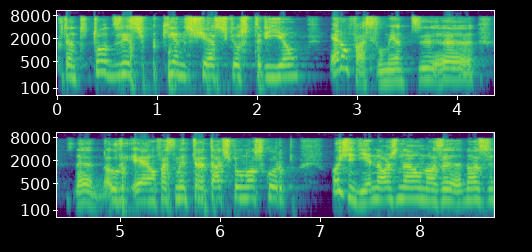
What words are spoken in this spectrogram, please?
Portanto, todos esses pequenos excessos que eles teriam eram facilmente, uh, uh, eram facilmente tratados pelo nosso corpo. Hoje em dia nós não, nós, eh, nós,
